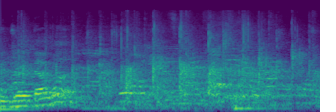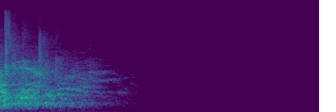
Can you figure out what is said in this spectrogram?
you enjoyed that one.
